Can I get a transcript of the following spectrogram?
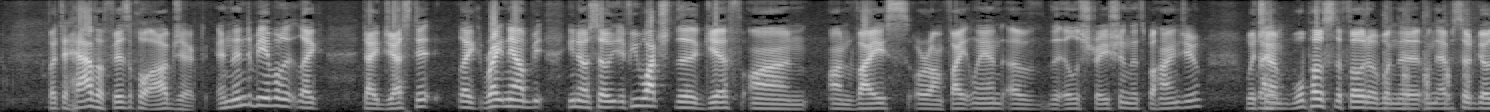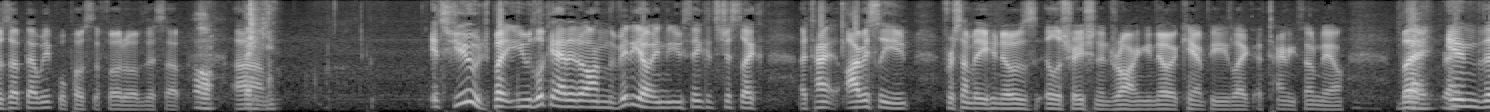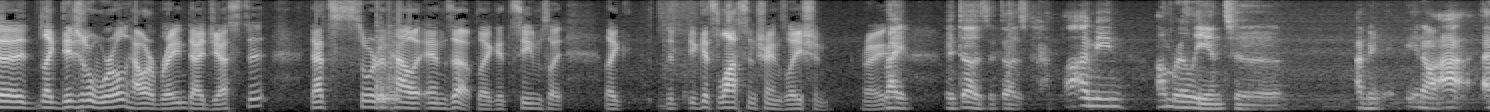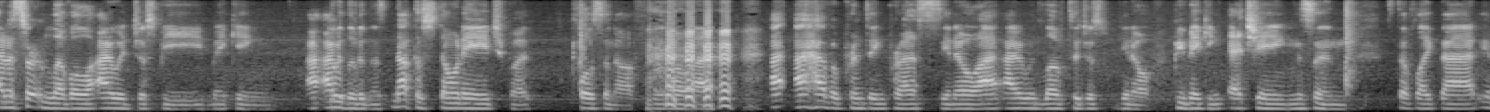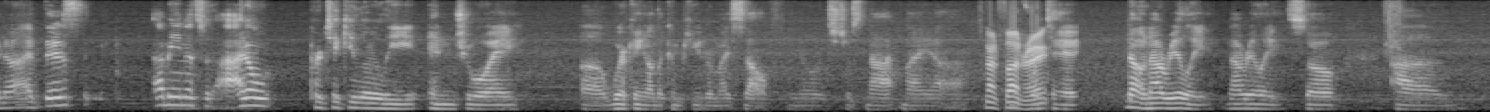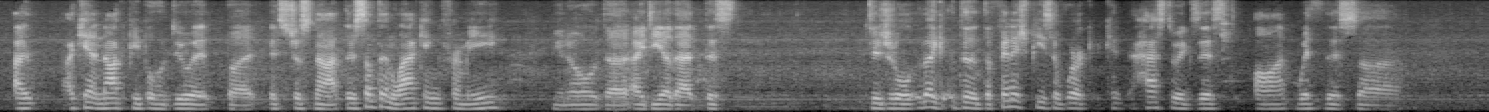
But to have a physical object and then to be able to like digest it, like right now, be, you know. So if you watch the GIF on on Vice or on Fightland of the illustration that's behind you, which Right. um, we'll post the photo when the when the episode goes up that week. We'll post the photo of this up. Oh, thank Um, you. It's huge, but you look at it on the video and you think it's just like a tiny. Obviously, for somebody who knows illustration and drawing, you know it can't be like a tiny thumbnail. But Right, right. in the like digital world, how our brain digests it, that's sort of how it ends up. Like it seems like like it gets lost in translation, right? Right. It does. It does. I mean, I'm really into. I mean, you know, I, at a certain level, I would just be making. I, I would live in this not the Stone Age, but close enough. You know, I, I, I have a printing press. You know, I, I would love to just you know be making etchings and stuff like that. You know, I, there's. I mean, it's. I don't particularly enjoy uh, working on the computer myself. You know, it's just not my uh, It's not fun, right? forte. No, not really, not really. So, um, I I can't knock people who do it, but it's just not. There's something lacking for me. You know, the idea that this digital, like the the finished piece of work, can, has to exist on with this uh,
